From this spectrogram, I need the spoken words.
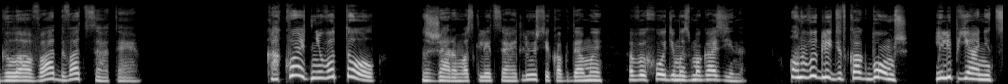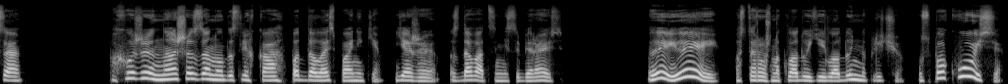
Глава двадцатая. «Какой от него толк?» — с жаром восклицает Люси, когда мы выходим из магазина. «Он выглядит как бомж или пьяница». Похоже, наша зануда слегка поддалась панике. Я же сдаваться не собираюсь. «Эй, эй!» — осторожно кладу ей ладонь на плечо. «Успокойся!»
